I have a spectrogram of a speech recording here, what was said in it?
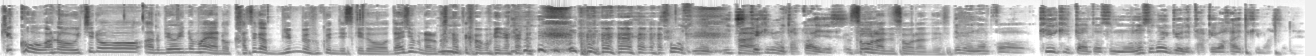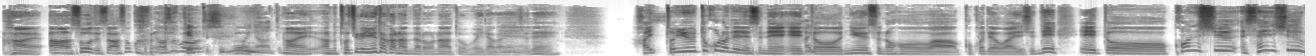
結構、あの、うちの、あの、病院の前、あの、風がビュンビュン吹くんですけど、大丈夫なのかなとか思いながら。そうですね。位置的にも高いです、ねそうなんです、そうなんです。でもなんか、木切った後、ものすごい勢いで竹が生えてきましたね。はい。ああ、そうです。あそこ、あそこ竹ってすごいなと。はい。あの、土地が豊かなんだろうなと思いながらですね。はい。というところでですね、えっ、と、ニュースの方はここでお会いして、で、えっ、と、今週、先週末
